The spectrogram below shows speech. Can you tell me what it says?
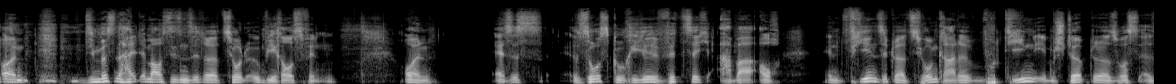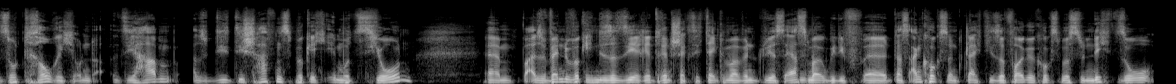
und die müssen halt immer aus diesen Situationen irgendwie rausfinden. Und es ist so skurril, witzig, aber auch in vielen Situationen, gerade wo Dean eben stirbt oder sowas, äh, so traurig. Und sie haben, also die, die schaffen es wirklich Emotionen. Ähm, also wenn du wirklich in dieser Serie drinsteckst, ich denke mal, wenn du dir das erste Mal irgendwie die, äh, das anguckst und gleich diese Folge guckst, wirst du nicht so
